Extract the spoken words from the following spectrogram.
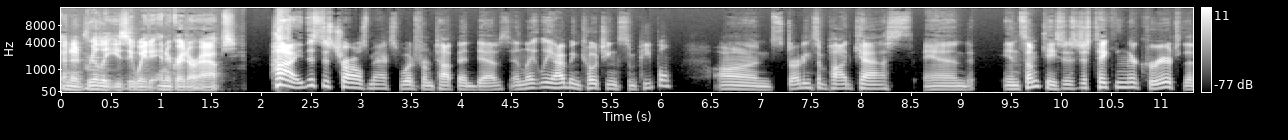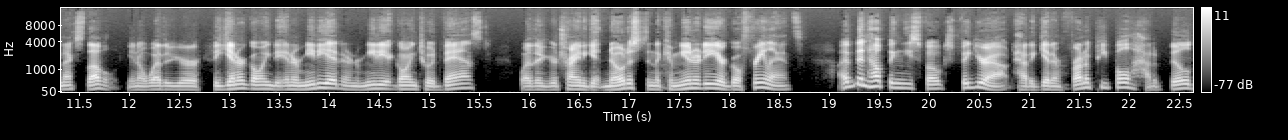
and a really easy way to integrate our apps. Hi, this is Charles Max Wood from Top End Devs. And lately I've been coaching some people on starting some podcasts and in some cases just taking their career to the next level you know whether you're beginner going to intermediate intermediate going to advanced whether you're trying to get noticed in the community or go freelance i've been helping these folks figure out how to get in front of people how to build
